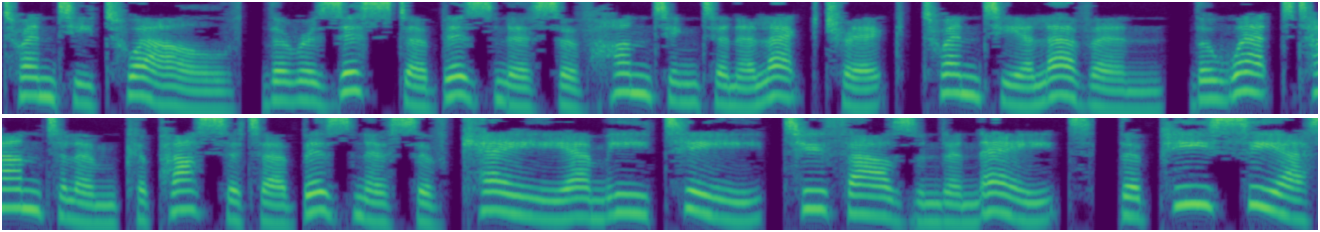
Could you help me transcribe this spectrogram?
2012, the resistor business of Huntington Electric 2011, the wet tantalum capacitor business of KEMET 2008, the PCS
